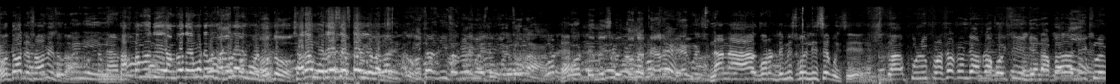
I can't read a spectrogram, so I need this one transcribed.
হতো হতো স্বাভাবিক কথা থাকতাম যদি আমরা তো এমন থাকি না মরে সারা মরে। আছে গেলাম না না ঘর ড্যামেজ করে লিছে কইছে। পুলিশ প্রশাসনকে আমরা কইছি যে আপনারা লিখ লই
